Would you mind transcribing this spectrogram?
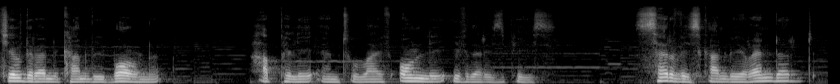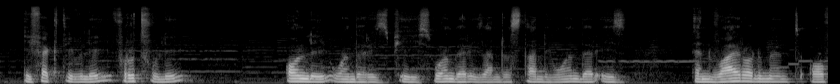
children can be born happily into life only if there is peace. Service can be rendered effectively, fruitfully, only when there is peace, when there is understanding, when there is environment of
